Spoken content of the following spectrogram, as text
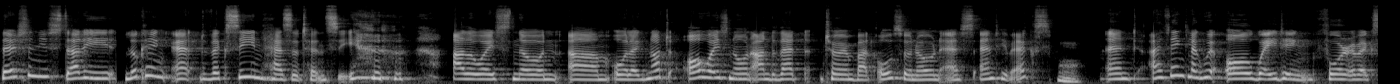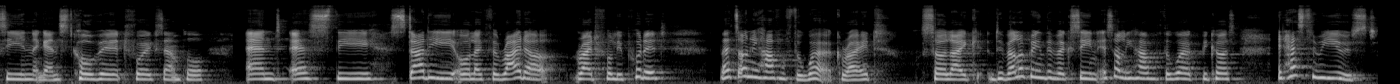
there's a new study looking at vaccine hesitancy, otherwise known, um, or like not always known under that term, but also known as anti vax. And I think like we're all waiting for a vaccine against COVID, for example. And as the study or like the writer rightfully put it, that's only half of the work, right? So like developing the vaccine is only half of the work because it has to be used.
